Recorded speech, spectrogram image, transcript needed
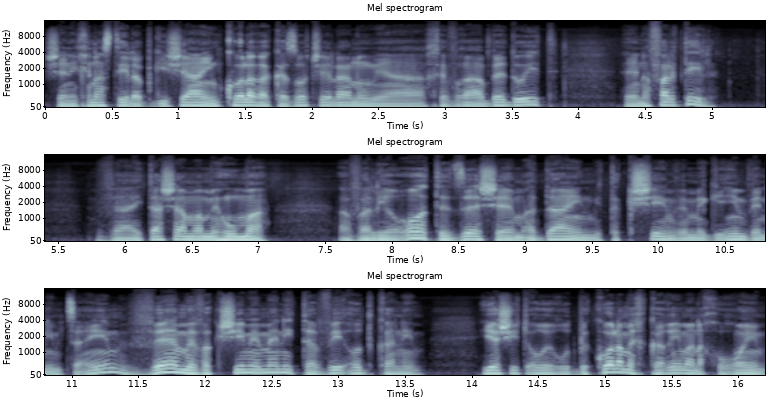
שנכנסתי לפגישה עם כל הרכזות שלנו מהחברה הבדואית, אה, נפל טיל, והייתה שם מהומה. אבל לראות את זה שהם עדיין מתעקשים ומגיעים ונמצאים, והם מבקשים ממני, תביא עוד תקנים. יש התעוררות. בכל המחקרים אנחנו רואים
